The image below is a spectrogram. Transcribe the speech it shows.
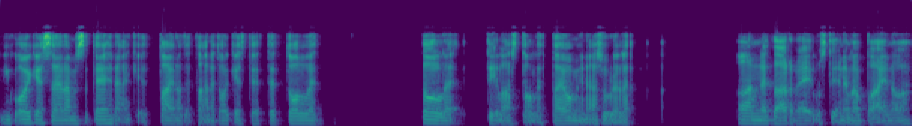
niin kuin oikeassa elämässä tehdäänkin, että painotetaan, että oikeasti, että tolle, tolle tilastolle tai ominaisuudelle annetaan reilusti enemmän painoa.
